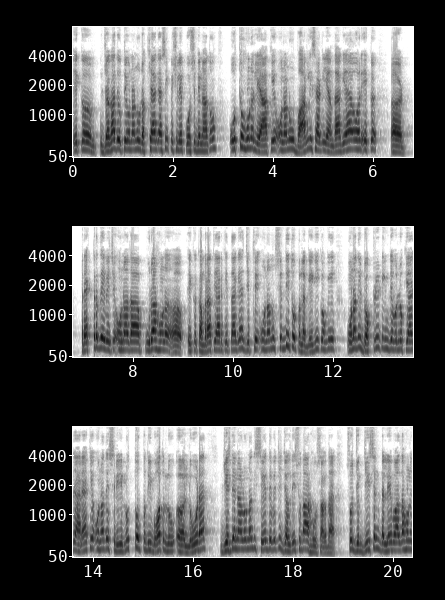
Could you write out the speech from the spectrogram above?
ਇੱਕ ਜਗ੍ਹਾ ਦੇ ਉੱਤੇ ਉਹਨਾਂ ਨੂੰ ਰੱਖਿਆ ਗਿਆ ਸੀ ਪਿਛਲੇ ਕੁਝ ਦਿਨਾਂ ਤੋਂ, ਉੱਥੋਂ ਹੁਣ ਲਿਆ ਕੇ ਉਹਨਾਂ ਨੂੰ ਬਾਹਰਲੀ ਸਾਈਡ ਲਿਆਂਦਾ ਗਿਆ ਔਰ ਇੱਕ ਟਰੈਕਟਰ ਦੇ ਵਿੱਚ ਉਹਨਾਂ ਦਾ ਪੂਰਾ ਹੁਣ ਇੱਕ ਕਮਰਾ ਤਿਆਰ ਕੀਤਾ ਗਿਆ, ਜਿੱਥੇ ਉਹਨਾਂ ਨੂੰ ਸਿੱਧੀ ਧੁੱਪ ਲੱਗੇਗੀ, ਕਿਉਂਕਿ ਉਹਨਾਂ ਦੀ ਡਾਕਟਰੀ ਟੀਮ ਦੇ ਵੱਲੋਂ ਕਿਹਾ ਜਾ ਰਿਹਾ ਕਿ ਉਹਨਾਂ ਦੇ ਸਰੀਰ ਨੂੰ ਧੁੱਪ ਦੀ ਬਹੁਤ ਲੋ- ਲੋੜ ਹੈ, ਜਿਸ ਦੇ ਨਾਲ ਉਹਨਾਂ ਦੀ ਸਿਹਤ ਦੇ ਵਿੱਚ ਜਲਦੀ ਸੁਧਾਰ ਹੋ ਸਕਦਾ ਹੈ। ਸੋ ਜਗਜੀਤ ਸਿੰਘ ਡੱਲੇਵਾਲ ਦਾ ਹੁਣ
